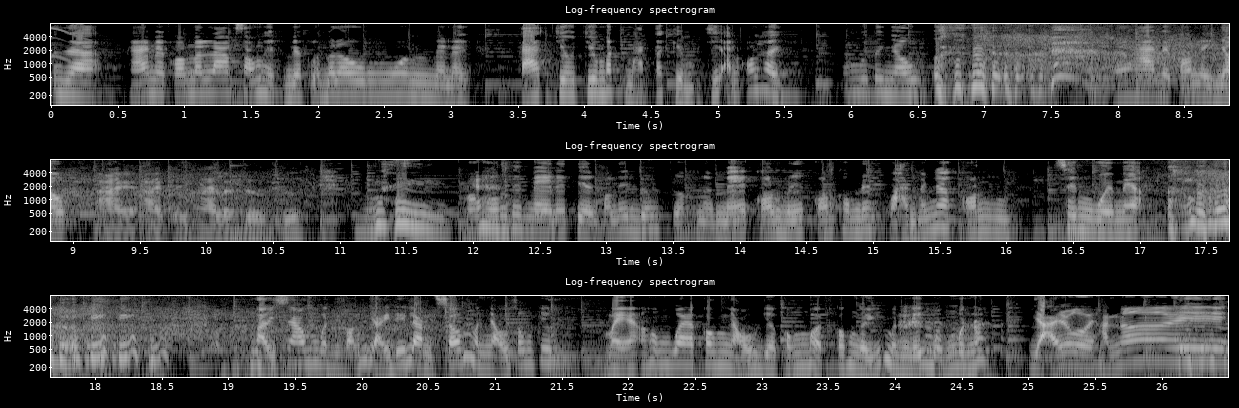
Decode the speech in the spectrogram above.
Dạ hai mẹ con mà làm xong hết việc là bắt đầu ngồi mẹ này ta chưa chưa mất mặt ta kiếm chị ăn con thầy ta ngồi tới nhậu. Rồi hai mẹ con lại nhậu. Ai ai tiễn ai lên đường trước? Con hôm thì mẹ này tiền con lên đường trước là mẹ con với con không đến quán nữa nhá. Con xin ngồi mẹ. Tại sao mình vẫn dậy đi làm sớm mà nhậu xong chứ? Mẹ hôm qua con nhậu giờ con mệt con nghỉ mình nghĩ bụng mình á. Dại rồi hạnh ơi.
